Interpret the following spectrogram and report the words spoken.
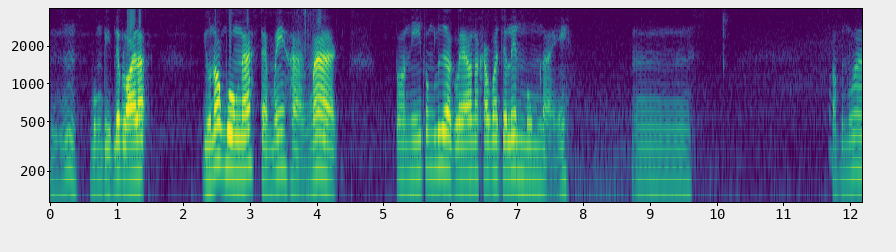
อืมวงบีบเรียบร้อยแล้วอยู่นอกวงนะ แต่ไม่ห่างมาก ตอนนี้ต้องเลือกแล้วนะครับ ว่าจะเล่นมุมไหนอืมเอาเป็นว่า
